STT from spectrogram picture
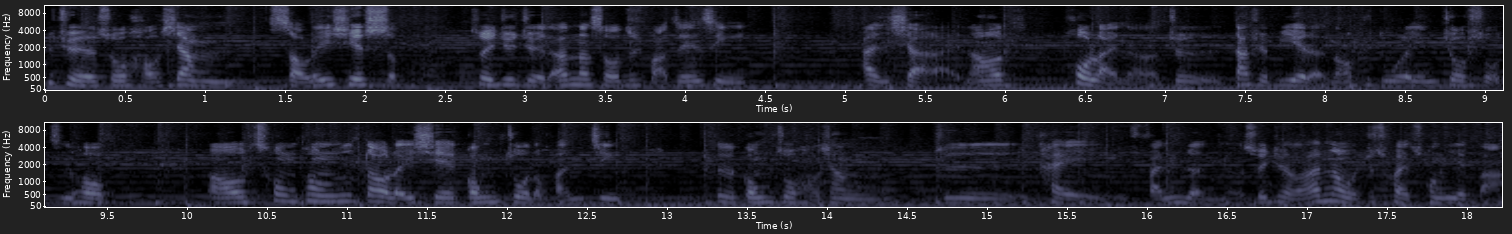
就觉得说好像少了一些什么，所以就觉得啊，那时候就把这件事情按下来。然后后来呢，就是大学毕业了，然后去读了研究所之后，然后碰碰到了一些工作的环境，这个工作好像就是太。烦人了，所以就想啊，那我就出来创业吧。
